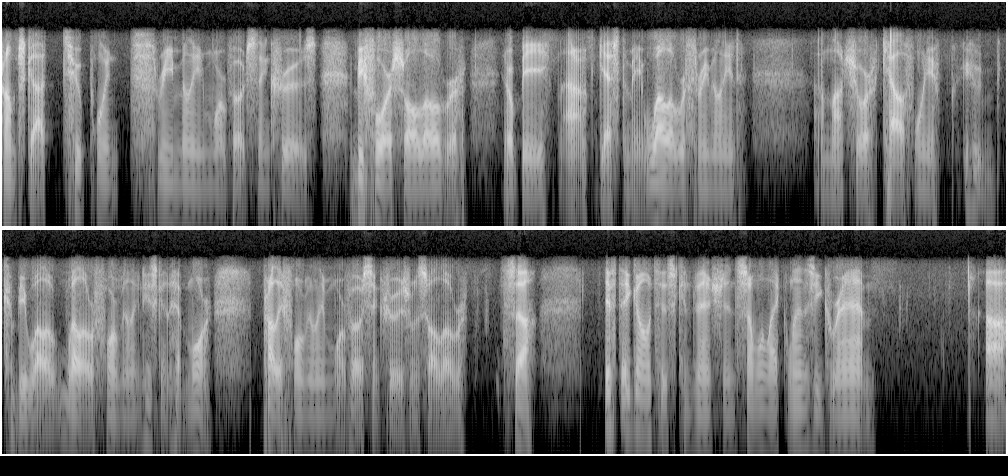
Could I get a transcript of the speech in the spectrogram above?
Trump's got 2.3 million more votes than Cruz. Before it's all over, it'll be I don't know, guesstimate well over 3 million. I'm not sure. California could be well well over 4 million. He's going to have more, probably 4 million more votes than Cruz when it's all over. So if they go into this convention, someone like Lindsey Graham, uh,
